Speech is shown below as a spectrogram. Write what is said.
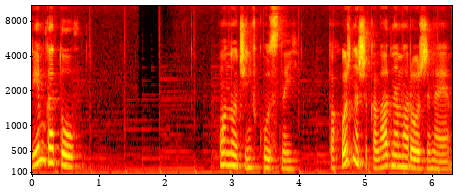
Крем готов. Он очень вкусный, похож на шоколадное мороженое.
